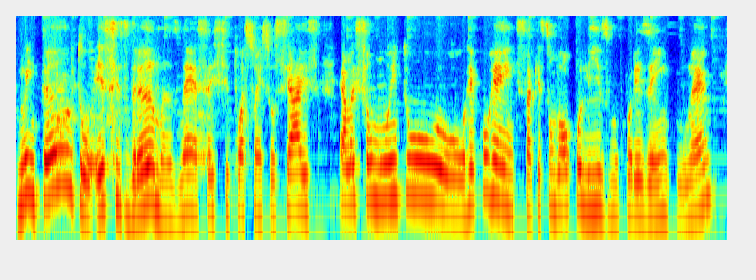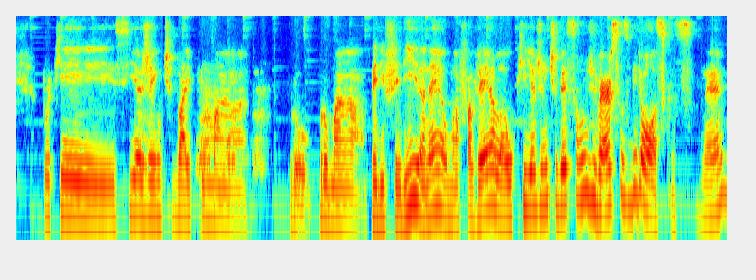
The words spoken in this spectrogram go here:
No entanto, esses dramas, né, essas situações sociais, elas são muito recorrentes. A questão do alcoolismo, por exemplo, né? Porque se a gente vai para uma para uma periferia, né, uma favela, o que a gente vê são diversas biroscas, né?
